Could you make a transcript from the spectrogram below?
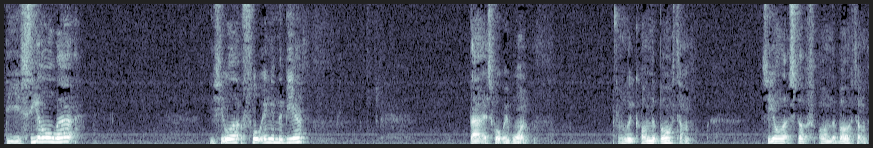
Do you see all that? You see all that floating in the beer? That is what we want. And look on the bottom. See all that stuff on the bottom?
